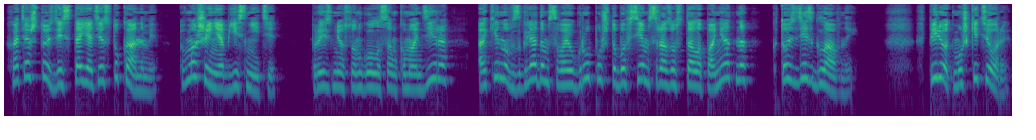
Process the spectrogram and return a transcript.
«Хотя что здесь стоять истуканами? В машине объясните», — произнес он голосом командира, окинув взглядом свою группу, чтобы всем сразу стало понятно, кто здесь главный. «Вперед, мушкетеры!»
